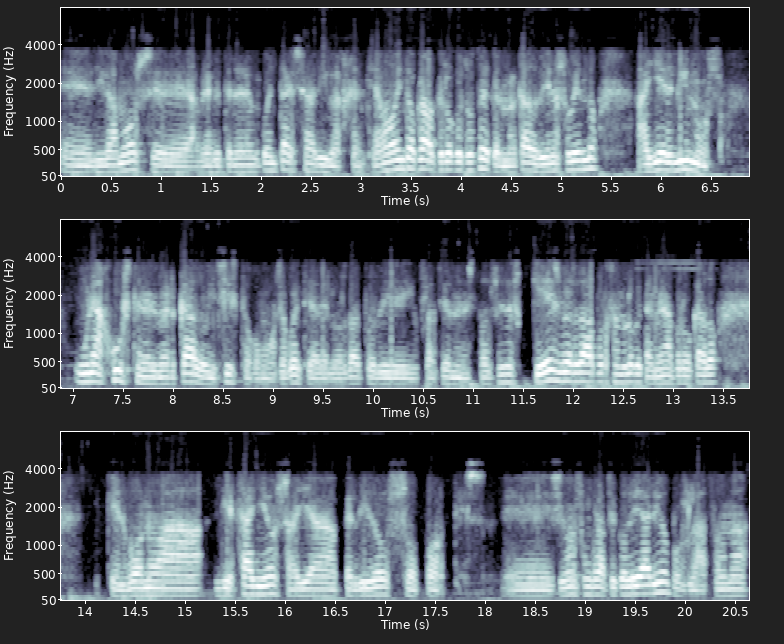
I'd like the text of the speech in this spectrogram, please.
eh, digamos, eh, habría que tener en cuenta esa divergencia. En momento, claro, ¿qué es lo que sucede? Que el mercado viene subiendo. Ayer vimos un ajuste en el mercado, insisto, como consecuencia de los datos de inflación en Estados Unidos, que es verdad, por ejemplo, que también ha provocado que el bono a 10 años haya perdido soportes. Eh, si vemos un gráfico diario, pues la zona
